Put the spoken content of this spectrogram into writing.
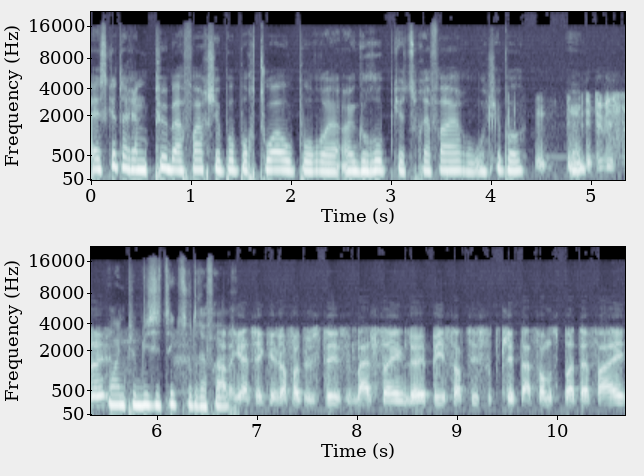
est-ce que tu aurais une pub à faire, je sais pas, pour toi ou pour euh, un groupe que tu préfères ou je sais pas, Une, une- une publicité? ou une publicité que tu voudrais Ah, faire? ben, regarde, check, je vais faire publicité. C'est Malsain. Le EP est sorti sur toutes les plateformes Spotify.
